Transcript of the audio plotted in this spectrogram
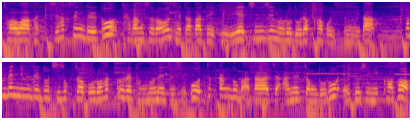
저와 같이 학생들도 자랑스러운 제자가 되기 위해 진심으로 노력하고 있습니다. 선배님들도 지속적으로 학교를 방문해 주시고 특강도 마다하지 않을 정도로 애교심이 커서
